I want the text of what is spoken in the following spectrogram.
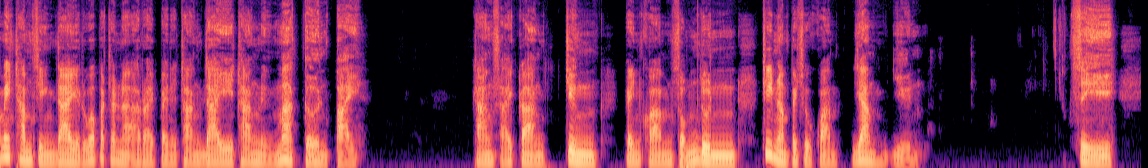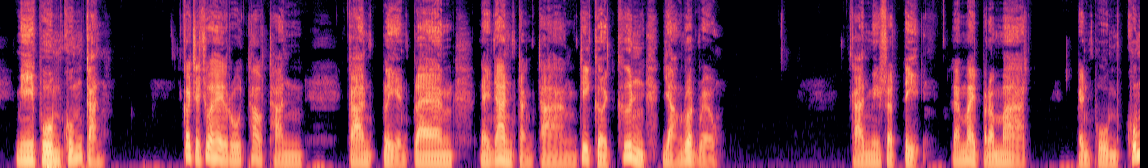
ไม่ทำสิ่งใดหรือว่าพัฒนาอะไรไปในทางใดทางหนึ่งมากเกินไป ทางสายกลางจึงเป็นความสมดุลที่นำไปสู่ความยั่งยืน 4. มีภูมิคุ้มกัน ก็จะช่วยให้รู้เท่าทัน การเปลี่ยนแปลงในด้านต่างๆ ที่เกิดขึ้นอย่างรวดเร็ว การมีสติและไม่ประมาทเป็นภูมิคุ้ม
